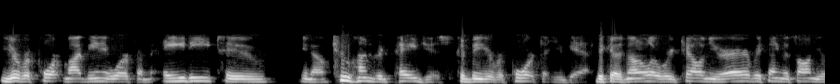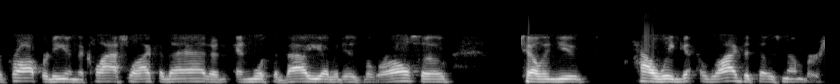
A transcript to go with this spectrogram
Your report might be anywhere from 80 to you know 200 pages could be your report that you get because not only are we telling you everything that's on your property and the class life of that and, and what the value of it is but we're also telling you how we get, arrived at those numbers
